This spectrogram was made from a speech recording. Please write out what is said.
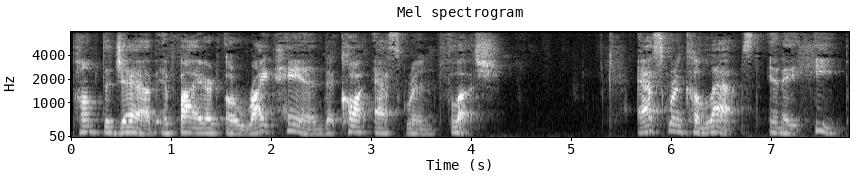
pumped the jab, and fired a right hand that caught Askren flush. Askren collapsed in a heap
